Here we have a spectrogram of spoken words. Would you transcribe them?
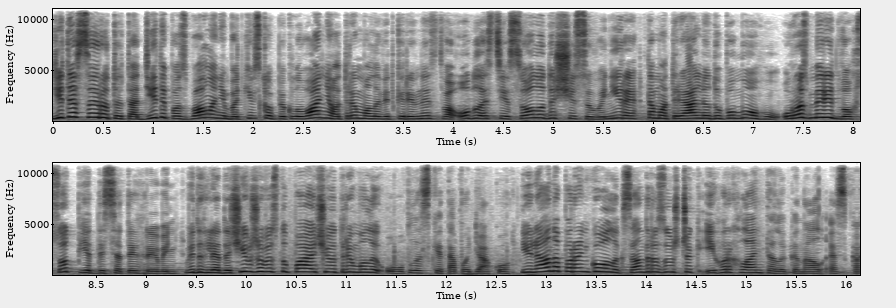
Діти-сироти та діти, позбавлені батьківського піклування, отримали від керівництва області солодощі, сувеніри та матеріальну допомогу у розмірі 250 гривень. Від глядачів же виступаючі отримали оплески та подяку. Юліана Паранько, Олександр Зущик, Ігор Хлань, телеканал СК.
